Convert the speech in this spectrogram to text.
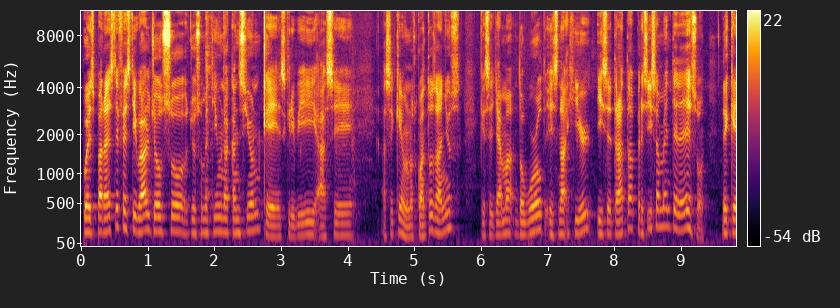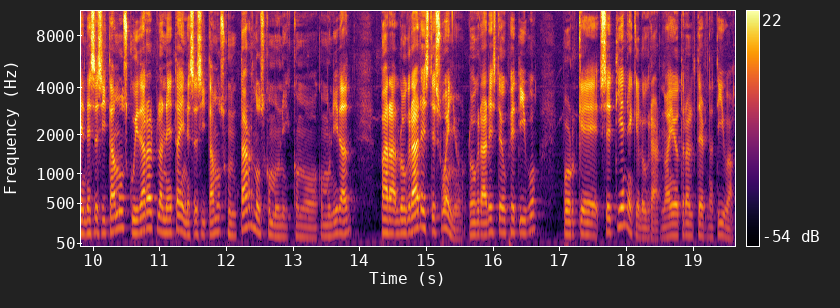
Pues para este festival yo, so- yo sometí una canción que escribí hace, hace que unos cuantos años, que se llama The World is Not Here y se trata precisamente de eso, de que necesitamos cuidar al planeta y necesitamos juntarnos como comunidad para lograr este sueño, lograr este objetivo, porque se tiene que lograr, no hay otra alternativa.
